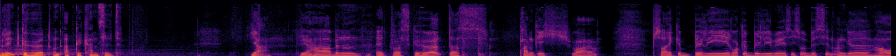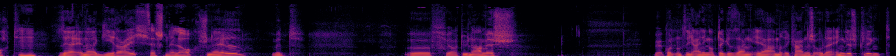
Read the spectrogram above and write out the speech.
Blind gehört und abgekanzelt. Ja, wir haben etwas gehört, das punkig war, Psychobilly, Rockabilly-mäßig so ein bisschen angehaucht, Mhm. sehr energiereich, Sehr schnell auch. schnell, mit äh, ja, dynamisch. Wir konnten uns nicht einigen, ob der Gesang eher amerikanisch oder englisch klingt.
